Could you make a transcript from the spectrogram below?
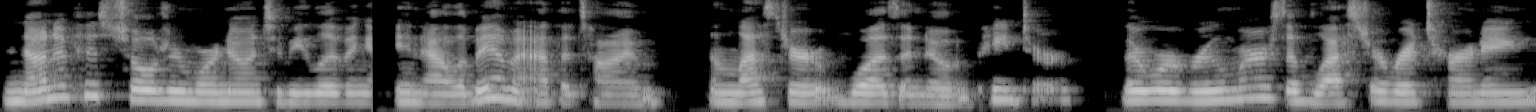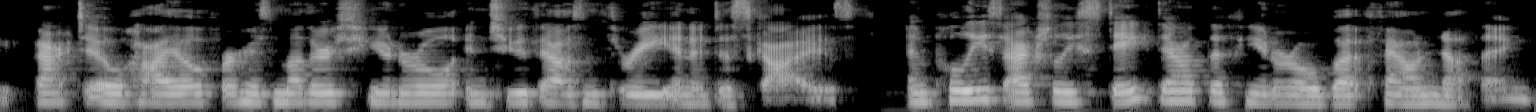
None of his children were known to be living in Alabama at the time, and Lester was a known painter. There were rumors of Lester returning back to Ohio for his mother's funeral in 2003 in a disguise, and police actually staked out the funeral but found nothing.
